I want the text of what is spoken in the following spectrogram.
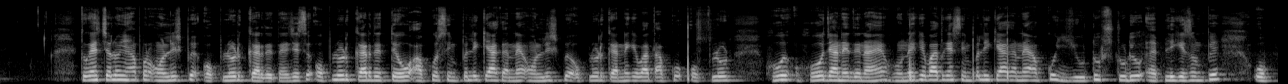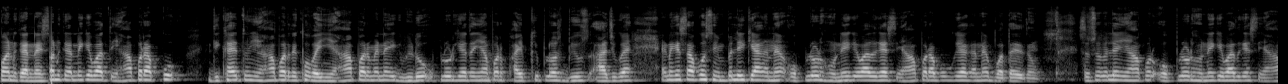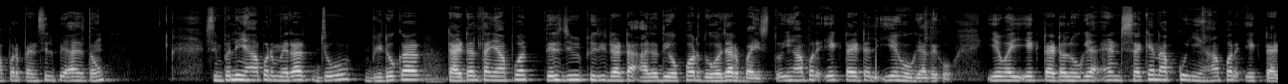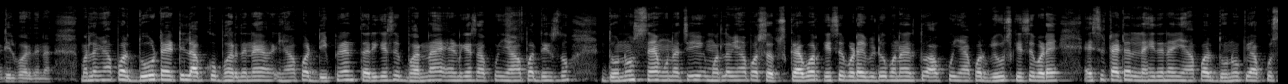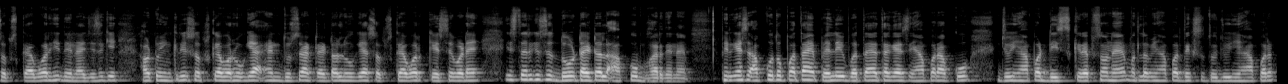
तो गैस चलो यहाँ पर ऑनलिस्ट पे अपलोड कर देते हैं। जैसे अपलोड कर देते हो, आपको सिंपली क्या करना है? ऑनलिस्ट पे अपलोड करने के बाद आपको अपलोड हो हो जाने देना है। होने के बाद गैस सिंपली क्या करना है? आपको यूट्यूब स्टूडियो एप्लीकेशन पे ओपन करना है। ओपन करने के बाद यहाँ पर आपको दिखाए तो यहाँ पर देखो भाई, यहाँ पर मैंने एक वीडियो अपलोड किया था। यहाँ पर फाइव के प्लस व्यूज़ आ चुका है। एंड गैस आपको सिंपली क्या करना है? अपलोड होने के बाद गैस यहाँ पर आपको क्या करना है? बता देता हूँ। सबसे पहले यहाँ पर अपलोड होने के बाद गैस यहाँ पर पेंसिल पे आ जाता हूँ। सिंपली यहाँ पर मेरा जो वीडियो का टाइटल था यहाँ पर तेईस जी फ्री डाटा आज़ादी ऑफ़र 2022 तो यहाँ पर एक टाइटल ये हो गया देखो ये भाई एक टाइटल हो गया एंड सेकेंड आपको यहाँ पर एक टाइटल भर देना मतलब यहाँ पर दो टाइटल आपको भर देना है यहाँ पर डिफरेंट तरीके से भरना है एंड कैसे आपको यहाँ पर देख दो दोनों सेम होना चाहिए मतलब यहाँ पर सब्सक्राइबर कैसे बढ़ाए वीडियो बनाए तो आपको यहाँ पर व्यूज़ कैसे बढ़ाए ऐसे टाइटल नहीं देना है यहाँ पर दोनों पे आपको सब्सक्राइबर ही देना है जैसे कि हाउ टू इंक्रीज सब्सक्राइबर हो गया एंड दूसरा टाइटल हो गया सब्सक्राइबर कैसे बढ़ाए इस तरीके से दो टाइटल आपको भर देना है फिर कैसे आपको तो पता है पहले भी बताया था कैसे यहाँ पर आपको जो यहाँ पर डिस्क्रिप्शन है मतलब यहाँ पर देख सकते हो जो यहाँ पर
